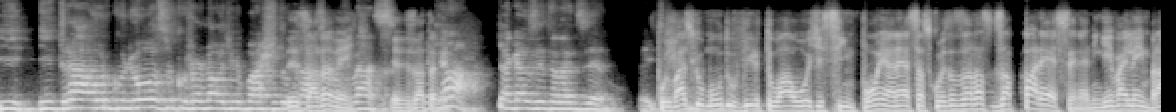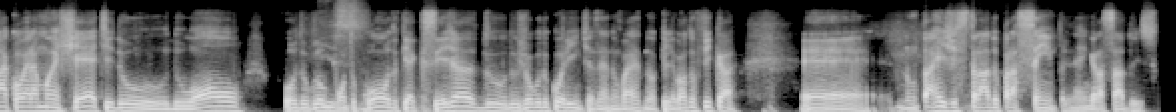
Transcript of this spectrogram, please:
e entrar orgulhoso com o jornal debaixo do Exatamente. braço. Exatamente. Aqui, ó, que a Gazeta está dizendo. É Por mais que o mundo virtual hoje se imponha, né, essas coisas elas desaparecem, né? Ninguém vai lembrar qual era a manchete do, do UOL ou do Globo.com, do que é que seja, do, do jogo do Corinthians, né? Não vai, aquele negócio não fica é, não está registrado para sempre, né? Engraçado isso.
